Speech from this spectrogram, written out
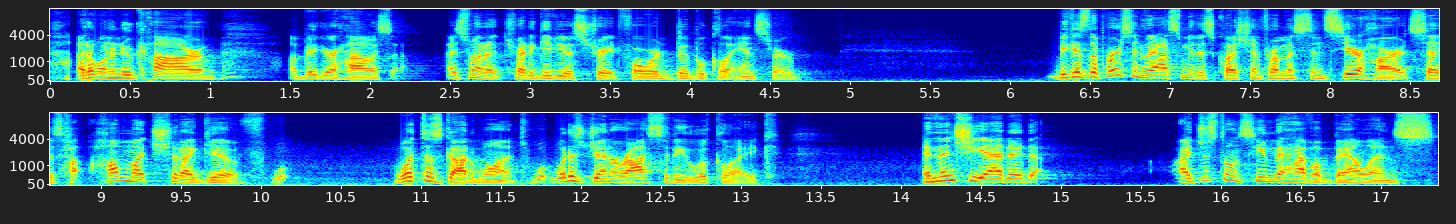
I don't want a new car, a bigger house. I just want to try to give you a straightforward biblical answer. Because the person who asked me this question from a sincere heart says, How much should I give? What does God want? What does generosity look like? And then she added, I just don't seem to have a balance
